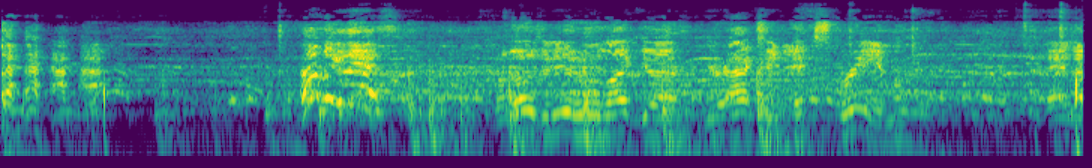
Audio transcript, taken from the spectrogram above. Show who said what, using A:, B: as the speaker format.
A: look at this! For those of you who like uh, your action extreme,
